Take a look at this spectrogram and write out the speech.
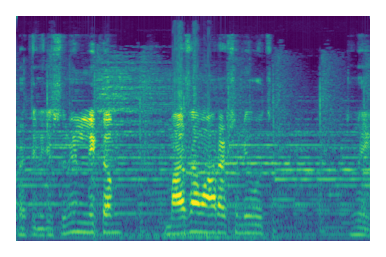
प्रतिनिधी सुनील निकम माझा महाराष्ट्र न्यूज धुळे.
